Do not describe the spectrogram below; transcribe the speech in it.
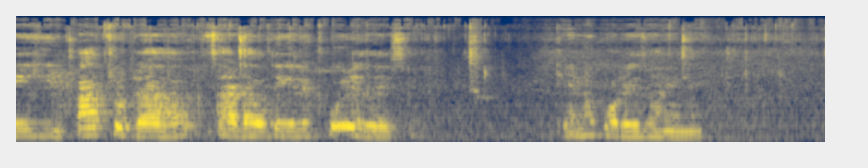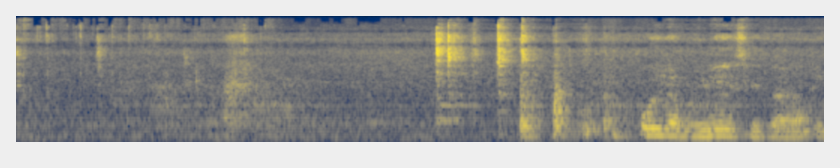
এই পাত্রটা চা ঢালতে গেলে পড়ে যাইছে। কেন পরে জানি না পয়লা ভরে গেছে দাঁড়াতে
